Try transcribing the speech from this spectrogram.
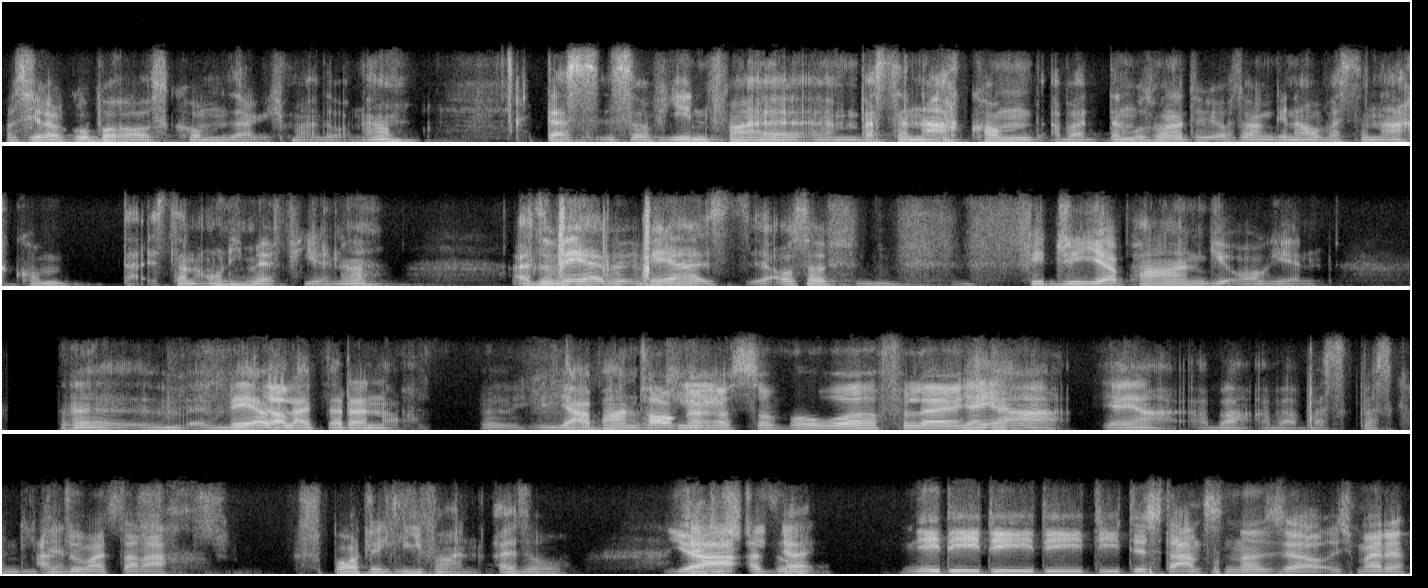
aus ihrer Gruppe rauskommen, sage ich mal so, ne? Das ist auf jeden Fall, ähm, was danach kommt, aber dann muss man natürlich auch sagen, genau, was danach kommt, da ist dann auch nicht mehr viel, ne? Also wer, wer ist außer Fiji, Japan, Georgien? Äh, wer ja. bleibt da dann noch? Äh, Japan, okay. Tonga, Samoa vielleicht? Ja, ja, ja, ja, aber, aber was, was können die Ach, denn du meinst danach? sportlich liefern? Also, ja, ja also, nee, die, die, die, die Distanzen, also ich meine,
